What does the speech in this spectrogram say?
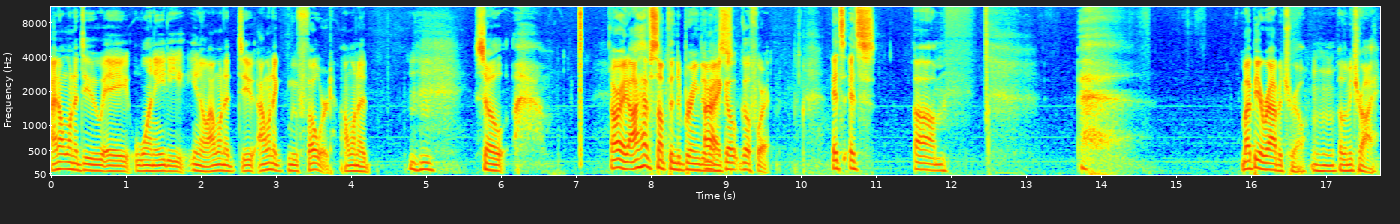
I don't want to do a 180. You know, I want to do. I want to move forward. I want to. So, All right, I have something to bring to all this. right, go go for it. It's it's um might be a rabbit trail, but let me try.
